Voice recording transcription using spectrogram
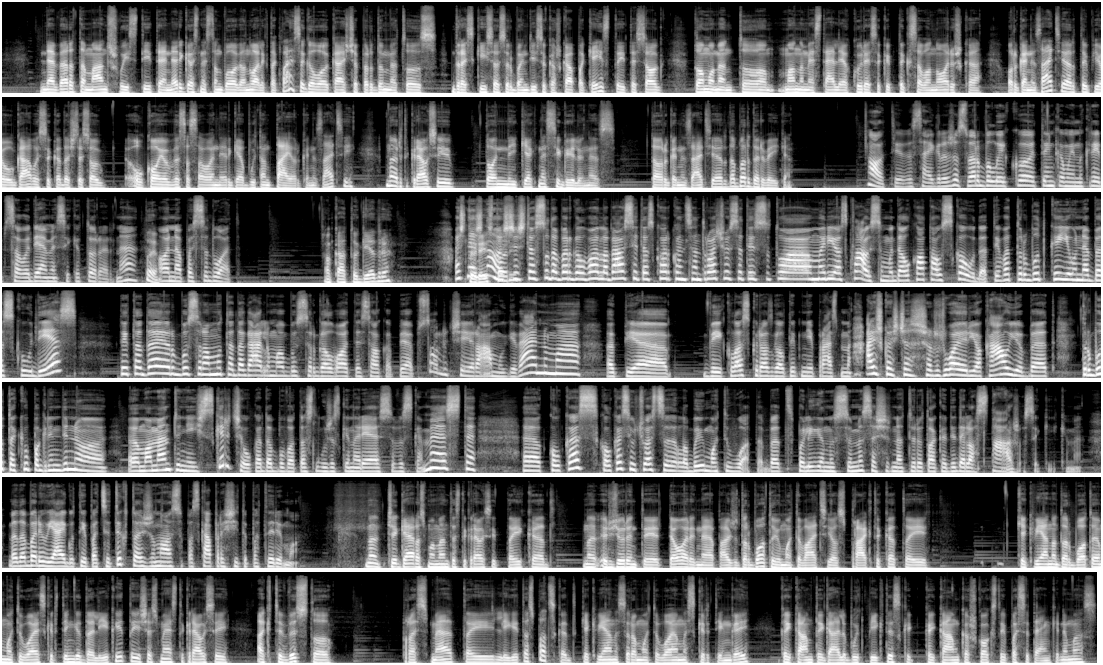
neverta man švaistyti energijos, nes ten buvo 11 klasė, galvoju, ką aš čia per du metus draskysiuos ir bandysiu kažką pakeisti, tai tiesiog tuo momentu mano miestelėje kūrėsi kaip tik savanoriška organizacija ir taip jau gavosi, kad aš tiesiog aukojau visą savo energiją būtent tai organizacijai. Na ir tikriausiai to nei kiek nesigailiu, nes ta organizacija ir dabar dar veikia. O, tai visai gražu, svarbu laiku tinkamai nukreipti savo dėmesį kitur, ar ne? Taip. O ne pasiduoti. O ką tu gedrė? Aš nežinau, aš iš tiesų dabar galvoju labiausiai ties ko ir koncentruočiausi, tai su tuo Marijos klausimu, dėl ko tau skauda. Tai va turbūt, kai jau nebeskaudės, tai tada ir bus ramu, tada galima bus ir galvoti tiesiog apie absoliučiai ramų gyvenimą, apie veiklas, kurios gal taip neįprasmina. Aišku, aš čia šaržuoju ir juokauju, bet turbūt tokių pagrindinių e, momentų neišskirčiau, kada buvo tas lūžis, kai norėjusi viską mesti. E, kol kas, kol kas jaučiuosi labai motivuota, bet palyginus su jumis aš ir neturiu tokio didelio stažo, sakykime. Bet dabar jau jeigu taip atsitiktų, aš žinosiu, pas ką prašyti patarimo. Na, čia geras momentas tikriausiai tai, kad Na ir žiūrint į teorinę, pavyzdžiui, darbuotojų motivacijos praktiką, tai kiekvieną darbuotoją motivuoja skirtingi dalykai, tai iš esmės tikriausiai aktyvisto prasme tai lygiai tas pats, kad kiekvienas yra motivuojamas skirtingai, kai kam tai gali būti pyktis, kai, kai kam kažkoks tai pasitenkinimas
